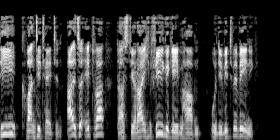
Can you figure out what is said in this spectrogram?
die Quantitäten, also etwa, dass die Reichen viel gegeben haben und die Witwe wenig.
